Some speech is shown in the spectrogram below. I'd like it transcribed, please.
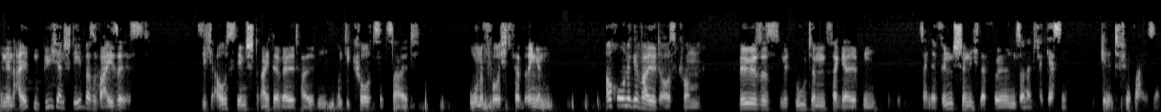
In den alten Büchern steht, was weise ist. Sich aus dem Streit der Welt halten und die kurze Zeit ohne Furcht verbringen. Auch ohne Gewalt auskommen. Böses mit Gutem vergelten seine Wünsche nicht erfüllen, sondern vergessen, gilt für Weise.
